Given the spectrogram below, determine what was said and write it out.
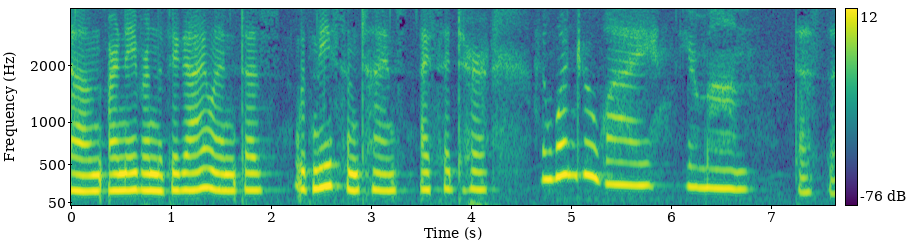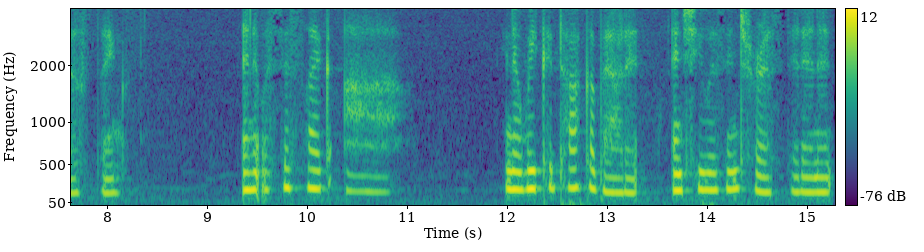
um, our neighbor in the Big Island, does with me sometimes. I said to her, I wonder why your mom does those things. And it was just like, ah, you know, we could talk about it. And she was interested in it.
